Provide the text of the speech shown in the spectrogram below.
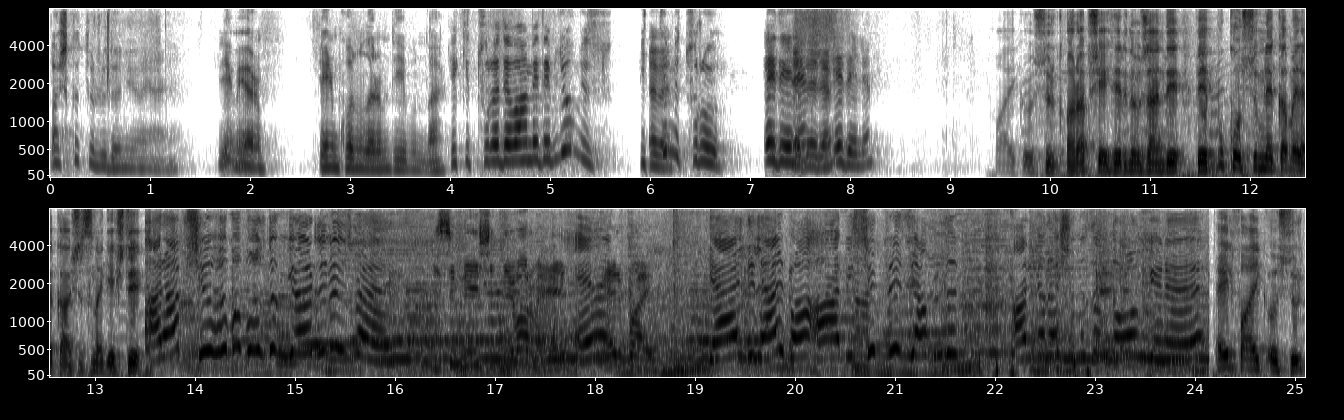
başka türlü dönüyor yani. Bilemiyorum. Benim konularım değil bunlar. Peki tura devam edebiliyor muyuz? Bitti Evet. mi turu? Edelim. Edelim. Edelim. Faik Öztürk Arap şeyhlerine özendi ve bu kostümle kamera karşısına geçti. Arap şığımı buldum gördünüz mü? İsim değişikliği var mı? El, Evet. El Fay. Geldiler ba abi sürpriz yaptık. Arkadaşımızın doğum günü. El Faik Öztürk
